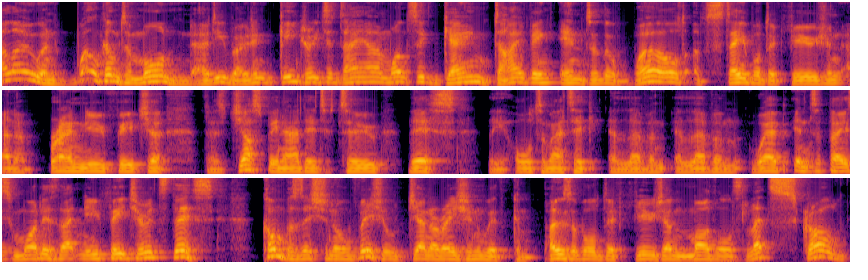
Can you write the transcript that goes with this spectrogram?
Hello and welcome to more Nerdy Rodent Geekery. Today I'm once again diving into the world of Stable Diffusion and a brand new feature that has just been added to this, the Automatic 1111 web interface. And what is that new feature? It's this, compositional visual generation with composable diffusion models. Let's scroll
